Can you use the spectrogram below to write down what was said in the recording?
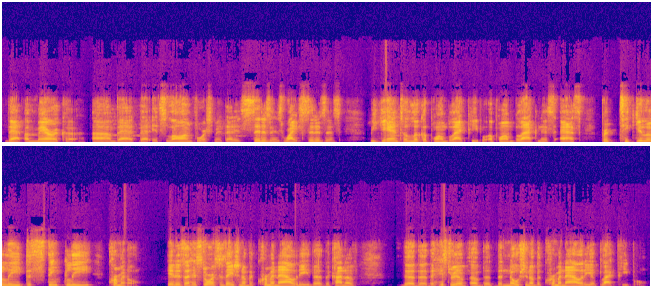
that America, um, that that its law enforcement, that its citizens, white citizens, began to look upon black people, upon blackness as particularly distinctly criminal? It is a historicization of the criminality, the the kind of the the, the history of, of the, the notion of the criminality of black people.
